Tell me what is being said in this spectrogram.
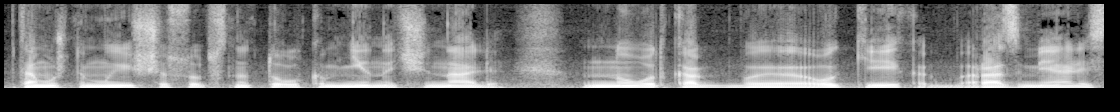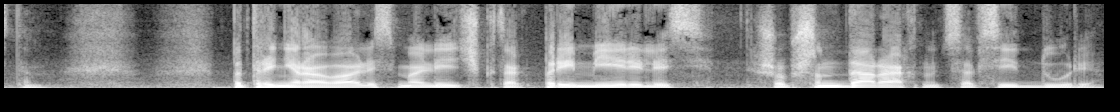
Потому что мы еще, собственно, толком не начинали. Ну вот как бы окей, как бы размялись там, потренировались маленечко, так, примерились, чтобы шандарахнуть со всей дури.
